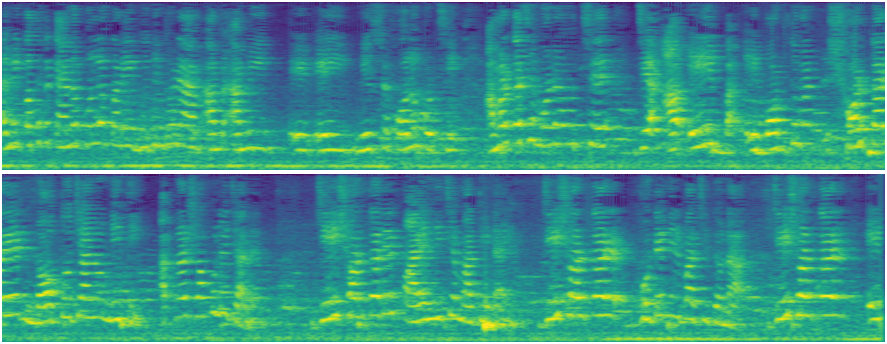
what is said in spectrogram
আমি কথাটা কেন বললাম? কারণ এই দুদিন ধরে আম- এই- নিউজটা ফলো করছি। আমার কাছে মনে হচ্ছে যে এই এই বর্তমান সরকারের নতজানু নীতি, আপনারা সকলে জানেন, যে সরকারের পায়ের নিচে মাটি নাই যে সরকার ভোটে নির্বাচিত না, যে সরকার এই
